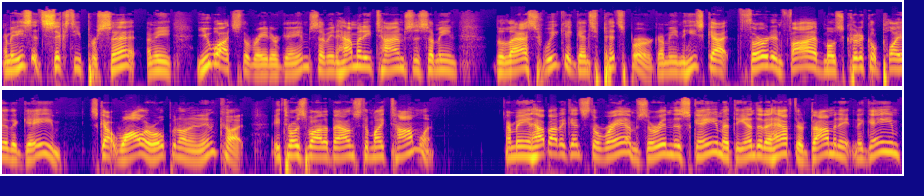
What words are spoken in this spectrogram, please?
I mean, he's at 60%. I mean, you watch the Raider games. I mean, how many times is, I mean, the last week against Pittsburgh, I mean, he's got third and five, most critical play of the game. He's got Waller open on an in cut. He throws about out of bounds to Mike Tomlin. I mean, how about against the Rams? They're in this game at the end of the half. They're dominating the game.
